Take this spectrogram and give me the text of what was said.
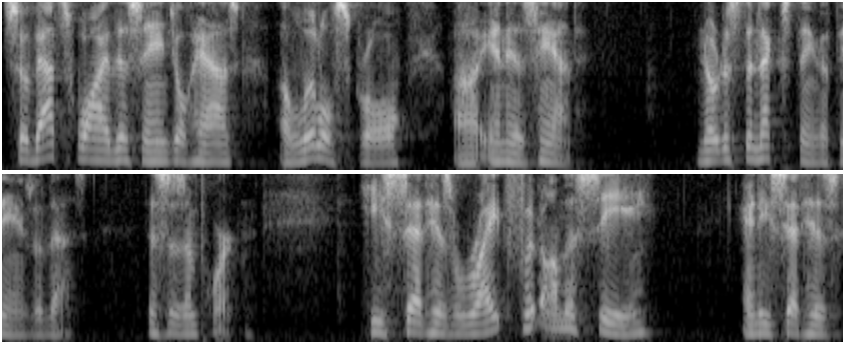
So that's why this angel has a little scroll uh, in his hand. Notice the next thing that the angel does. This is important. He set his right foot on the sea, and he set his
